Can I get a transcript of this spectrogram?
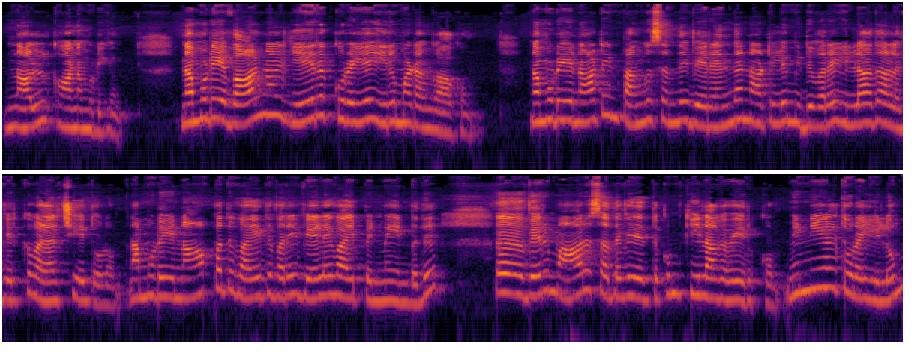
நாள் காண முடியும். நம்முடைய வாழ்நாள் ஏறக்குறைய இருமடங்காகும் நம்முடைய நாட்டின் பங்கு சந்தை வேற எந்த நாட்டிலும் இதுவரை இல்லாத அளவிற்கு வளர்ச்சியை தொடும். நம்முடைய நாற்பது வயது வரை வேலைவாய்ப்பின்மை என்பது வெறும் ஆறு சதவீதத்துக்கும் கீழாகவே இருக்கும். மின்னியல் துறையிலும்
